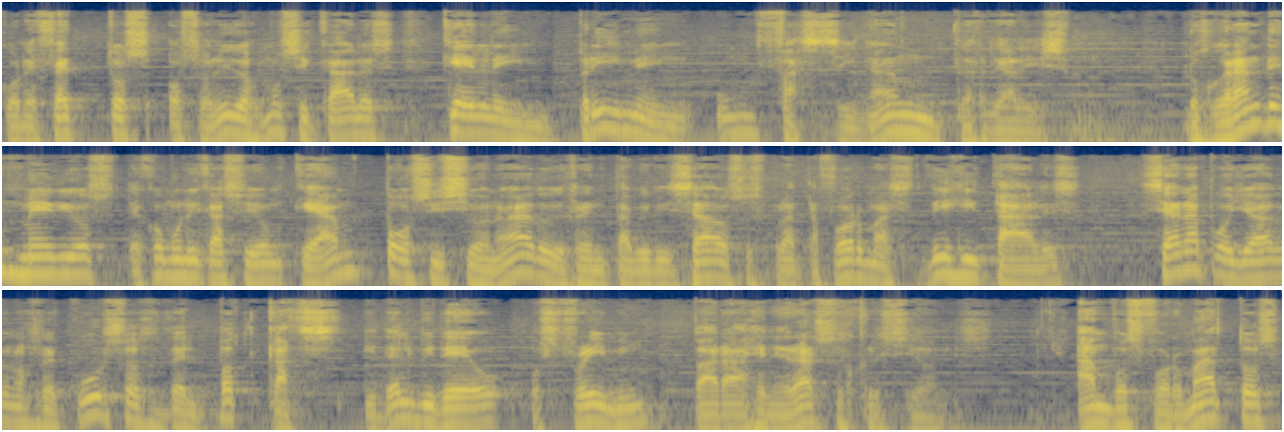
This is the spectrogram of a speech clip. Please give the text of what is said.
con efectos o sonidos musicales que le imprimen un fascinante realismo. Los grandes medios de comunicación que han posicionado y rentabilizado sus plataformas digitales se han apoyado en los recursos del podcast y del video o streaming para generar suscripciones. Ambos formatos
